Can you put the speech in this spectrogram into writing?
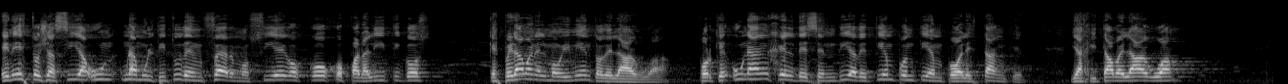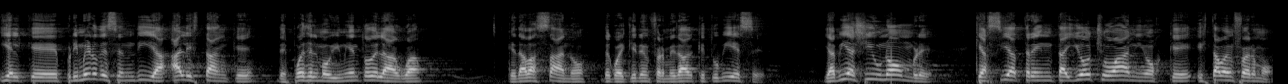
en esto yacía una multitud de enfermos, ciegos, cojos, paralíticos, que esperaban el movimiento del agua, porque un ángel descendía de tiempo en tiempo al estanque y agitaba el agua, y el que primero descendía al estanque, después del movimiento del agua, quedaba sano de cualquier enfermedad que tuviese. Y había allí un hombre que hacía 38 años que estaba enfermo.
